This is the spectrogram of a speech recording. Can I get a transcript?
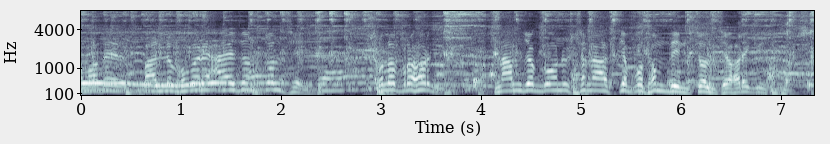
আমাদের বাল্যভোগের আয়োজন চলছে। ষোলো প্রহর নামযজ্ঞ অনুষ্ঠানে আজকে প্রথম দিন চলছে। হরে কৃষ্ণ।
